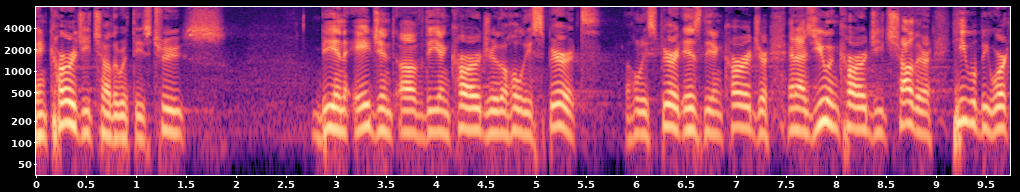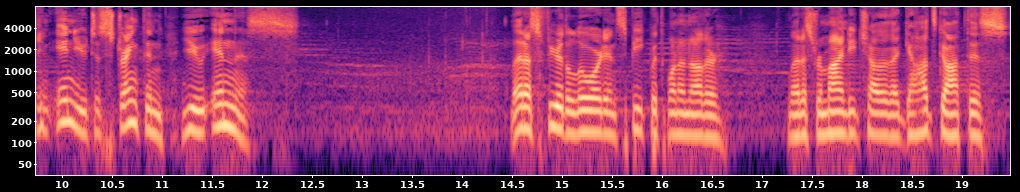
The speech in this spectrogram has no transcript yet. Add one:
Encourage each other with these truths. Be an agent of the encourager, the Holy Spirit. The Holy Spirit is the encourager. And as you encourage each other, He will be working in you to strengthen you in this. Let us fear the Lord and speak with one another. Let us remind each other that God's got this,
